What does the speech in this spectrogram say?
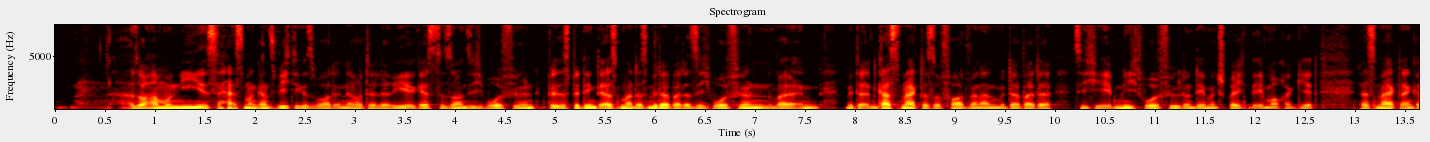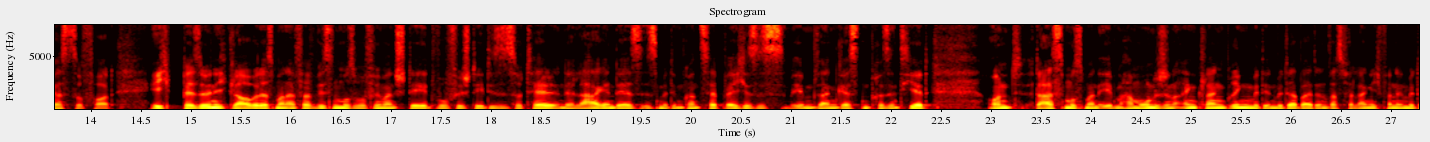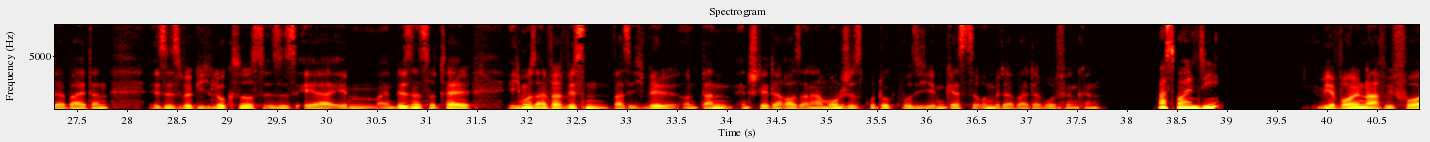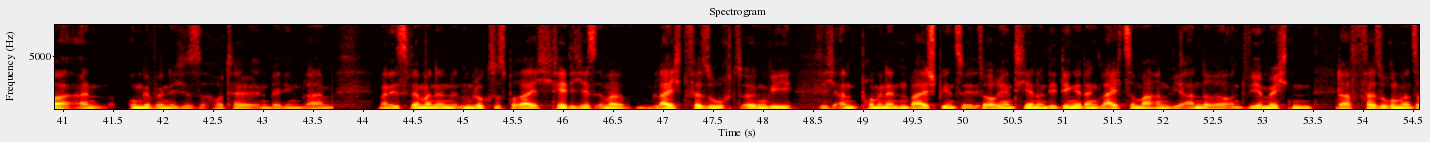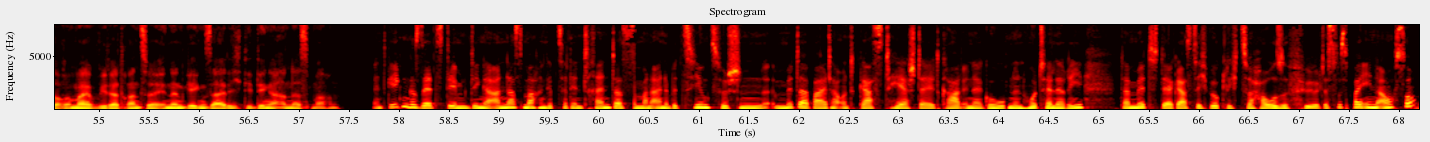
also Harmonie ist erstmal ein ganz wichtiges Wort in der Hotellerie. Gäste sollen sich wohlfühlen. Das bedingt erstmal, dass Mitarbeiter sich wohlfühlen, weil ein, ein Gast merkt das sofort, wenn ein Mitarbeiter sich hier eben nicht wohlfühlt und dementsprechend eben auch agiert. Das merkt ein Gast sofort. Ich persönlich glaube, dass man einfach wissen muss, wofür man steht. Wofür steht dieses Hotel in der Lage, in der es ist, mit dem Konzept, welches es eben seinen Gästen präsentiert. Und das muss man eben harmonisch in Einklang bringen mit den Mitarbeitern. Was verlange ich von den Mitarbeitern? Ist es wirklich Luxus? Ist es eher eben ein Business-Hotel? Ich muss einfach wissen, was ich will. Und dann entsteht daraus ein harmonisches Produkt, wo sich eben Gäste und Mitarbeiter wohlfühlen können. Was wollen Sie? Wir wollen nach wie vor ein ungewöhnliches Hotel in Berlin bleiben man ist, wenn man im Luxusbereich tätig ist, immer leicht versucht, irgendwie sich an prominenten Beispielen zu, zu, orientieren und die Dinge dann gleich zu machen wie andere. Und wir möchten, da versuchen wir uns auch immer wieder dran zu erinnern, gegenseitig die Dinge anders machen. Entgegengesetzt dem Dinge anders machen, gibt es ja den Trend, dass man eine Beziehung zwischen Mitarbeiter und Gast herstellt, gerade in der gehobenen Hotellerie, damit der Gast sich wirklich zu Hause fühlt. Ist das bei Ihnen auch so?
